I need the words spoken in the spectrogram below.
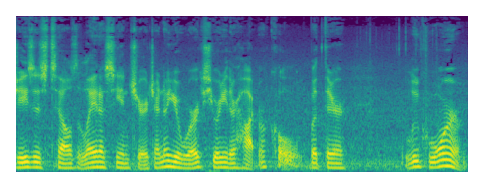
Jesus tells the Laodicean church, I know your works, you are neither hot nor cold, but they're lukewarm.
